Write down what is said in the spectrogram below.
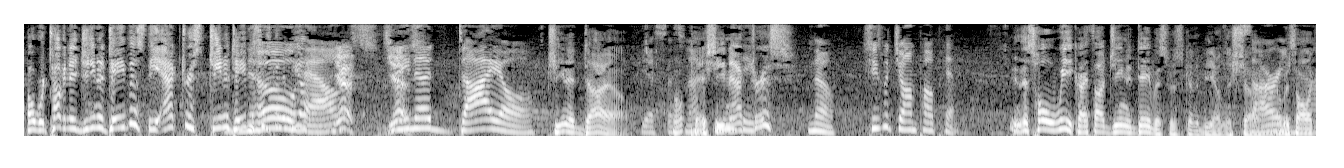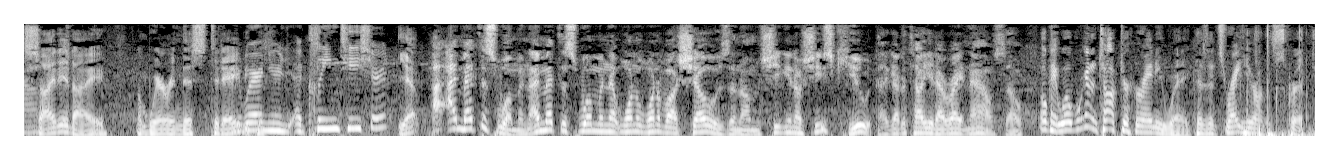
Oh, we're talking to Gina Davis, the actress. Gina Davis is no, going to be. Hal. Yes, yes. Gina Dial. Gina Dial. Yes, that's okay. not. Is she an Gina Davis. actress? No, she's with John Paul Pet. This whole week, I thought Gina Davis was going to be on the show. Sorry, I was all Hal. excited. I I'm wearing this today. You're wearing your a clean T-shirt. Yep. I, I met this woman. I met this woman at one of one of our shows, and um, she, you know, she's cute. I got to tell you that right now. So Okay, well, we're going to talk to her anyway because it's right here on the script.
